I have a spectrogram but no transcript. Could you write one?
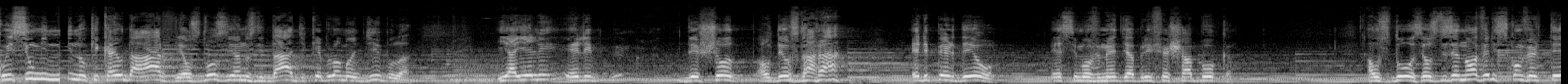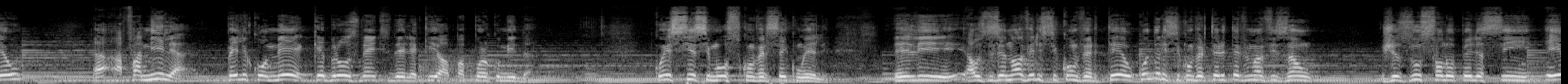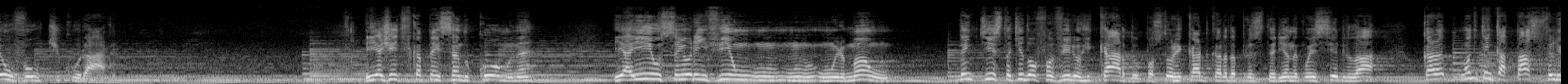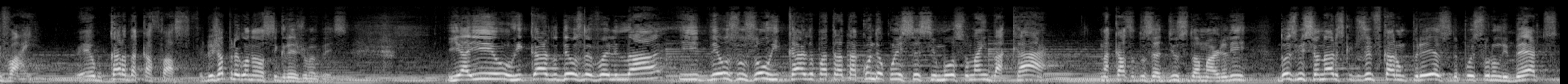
Conheci um menino que caiu da árvore aos 12 anos de idade, quebrou a mandíbula, e aí ele, ele deixou ao Deus dará, ele perdeu esse movimento de abrir e fechar a boca. Aos 12, aos 19 ele se converteu a, a família, para ele comer, quebrou os dentes dele aqui, ó, para pôr comida. Conheci esse moço, conversei com ele. Ele, aos 19, ele se converteu. Quando ele se converteu, ele teve uma visão. Jesus falou para ele assim: Eu vou te curar. E a gente fica pensando como, né? E aí o Senhor envia um, um, um irmão, dentista aqui do Alphaville, o Ricardo, o pastor Ricardo, cara da presbiteriana, conheci ele lá cara, onde tem catástrofe, ele vai. É o cara da catástrofe. Ele já pregou na nossa igreja uma vez. E aí o Ricardo, Deus levou ele lá e Deus usou o Ricardo para tratar. Quando eu conheci esse moço lá em Dakar, na casa do Zé Dilson da Marli, dois missionários que inclusive ficaram presos, depois foram libertos.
